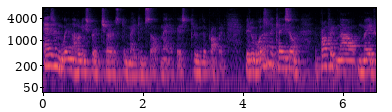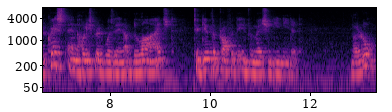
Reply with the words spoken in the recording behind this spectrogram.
as and when the Holy Spirit chose to make himself manifest through the prophet. But it wasn't a case of the prophet now made request and the Holy Spirit was then obliged to give the prophet the information he needed. Not at all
